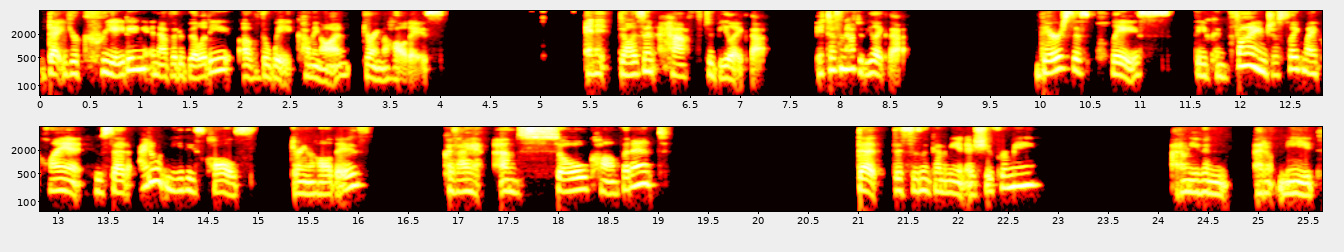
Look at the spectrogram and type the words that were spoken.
that you're creating inevitability of the weight coming on during the holidays. And it doesn't have to be like that. It doesn't have to be like that. There's this place that you can find, just like my client who said, I don't need these calls during the holidays because I am so confident that this isn't going to be an issue for me. I don't even, I don't need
